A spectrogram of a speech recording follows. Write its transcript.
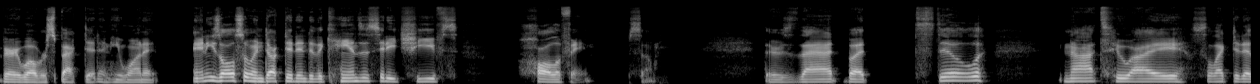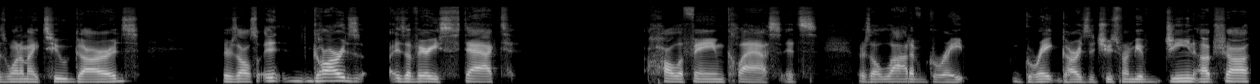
very well respected, and he won it. And he's also inducted into the Kansas City Chiefs Hall of Fame. So there's that, but still not who I selected as one of my two guards. There's also it, guards is a very stacked Hall of Fame class. It's there's a lot of great great guards to choose from. You have Gene Upshaw,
